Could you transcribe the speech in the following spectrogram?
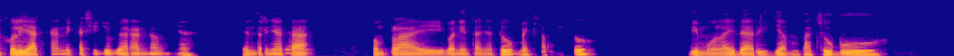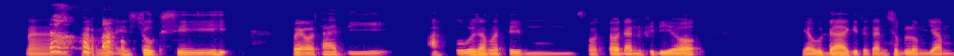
aku lihat kan dikasih juga rundownnya dan ternyata mempelai wanitanya tuh make up itu dimulai dari jam 4 subuh. Nah, oh. karena instruksi PO tadi, aku sama tim foto dan video ya udah gitu kan sebelum jam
